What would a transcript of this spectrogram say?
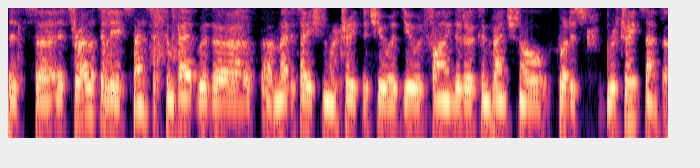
It's uh, it's relatively expensive compared with a, a meditation retreat that you would you would find at a conventional Buddhist retreat center.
